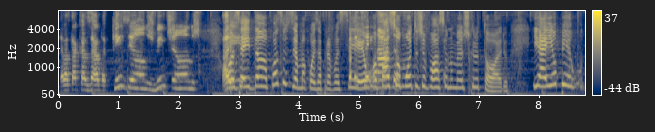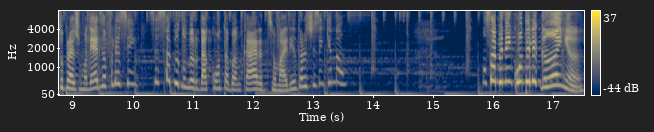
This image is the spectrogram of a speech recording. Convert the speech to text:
ela está casada há 15 anos, 20 anos. Aí... Ô, Zeidan, posso dizer uma coisa para você? Eu, eu faço muito divórcio no meu escritório. E aí eu pergunto para as mulheres, eu falei assim: você sabe o número da conta bancária do seu marido? Elas dizem que não. Não sabe nem quanto ele ganha.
